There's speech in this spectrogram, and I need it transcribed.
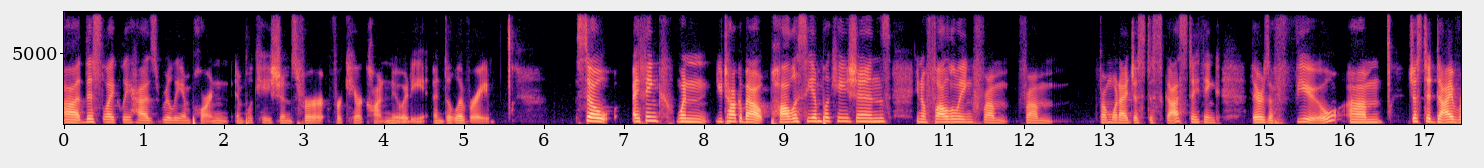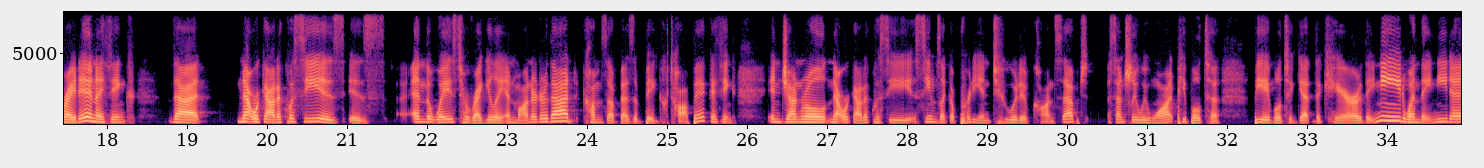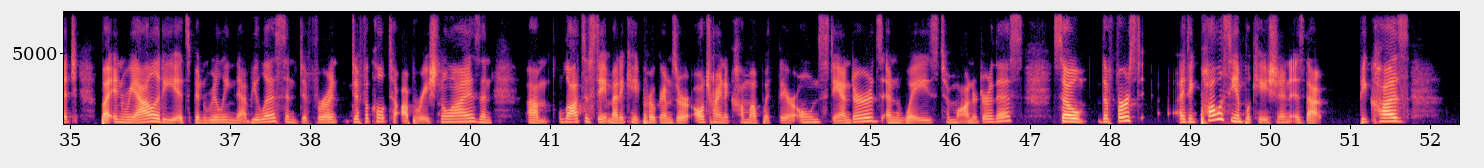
uh, this likely has really important implications for, for care continuity and delivery. So I think when you talk about policy implications, you know, following from from from what I just discussed, I think there's a few. Um, just to dive right in, I think that network adequacy is is and the ways to regulate and monitor that comes up as a big topic. I think in general, network adequacy seems like a pretty intuitive concept. Essentially, we want people to be able to get the care they need when they need it. But in reality, it's been really nebulous and different, difficult to operationalize. And um, lots of state Medicaid programs are all trying to come up with their own standards and ways to monitor this. So, the first, I think, policy implication is that because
